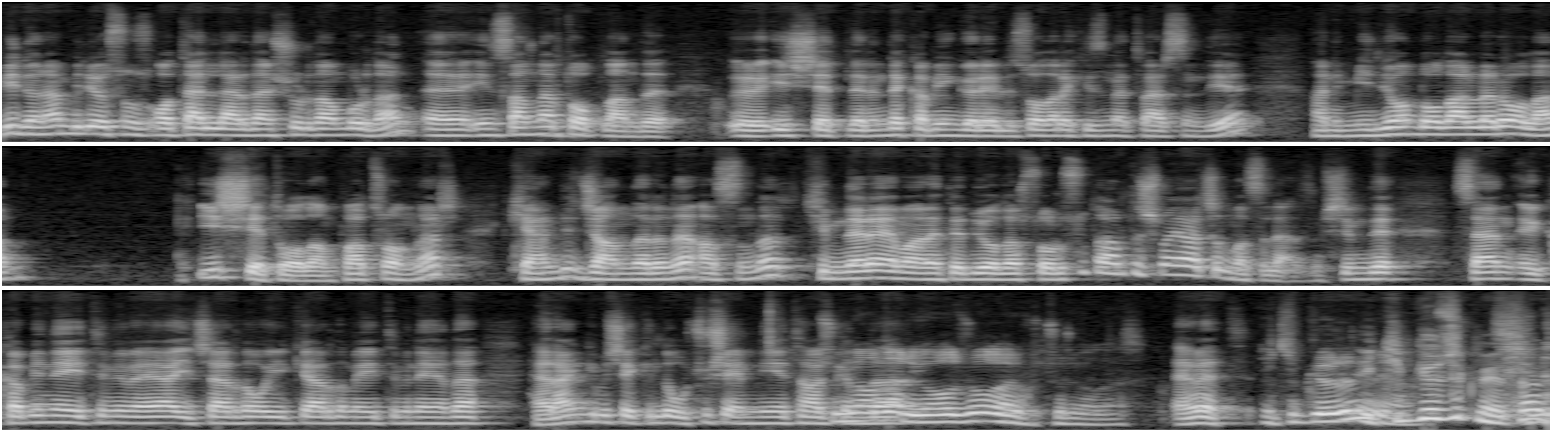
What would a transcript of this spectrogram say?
Bir dönem biliyorsunuz otellerden şuradan buradan e, insanlar toplandı e, iş jetlerinde kabin görevlisi olarak hizmet versin diye. Hani milyon dolarları olan iş jeti olan patronlar kendi canlarını aslında kimlere emanet ediyorlar sorusu tartışmaya açılması lazım. Şimdi sen e, kabin eğitimi veya içeride o ilk yardım eğitimine ya da herhangi bir şekilde uçuş emniyeti Çünkü hakkında onlar yolcu olarak uçuruyorlar. evet Ekip görünmüyor. ekip gözükmüyor tabii.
